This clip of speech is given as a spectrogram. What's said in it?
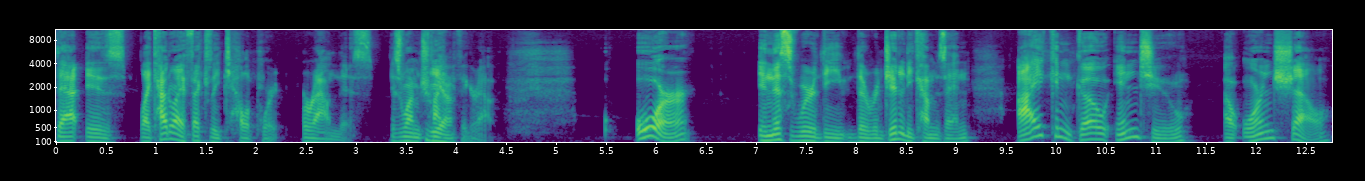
That is like, how do I effectively teleport around this? Is what I'm trying Yeah. to figure out. Or, and this is where the the rigidity comes in. I can go into a orange shell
